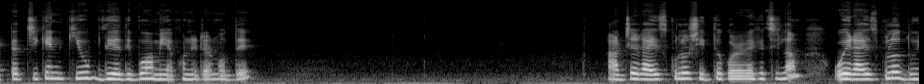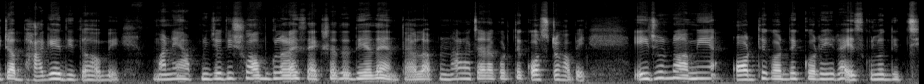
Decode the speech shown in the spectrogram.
একটা চিকেন কিউব দিয়ে দিব আমি এখন এটার মধ্যে। আর যে রাইসগুলো সিদ্ধ করে রেখেছিলাম, ওই রাইসগুলো দুইটা ভাগে দিতে হবে। মানে আপনি যদি সবগুলো রাইস একসাথে দিয়ে দেন, তাহলে আপনার নাড়াচাড়া করতে কষ্ট হবে। এই জন্য আমি অর্ধেক অর্ধেক করে রাইসগুলো দিচ্ছি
